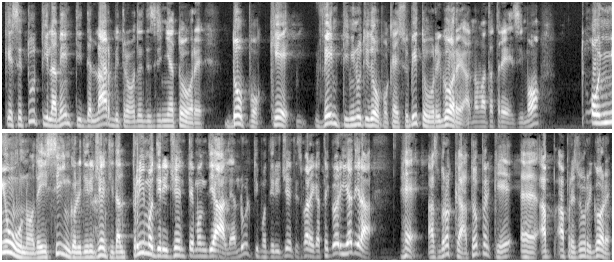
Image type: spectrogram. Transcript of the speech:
che se tu ti lamenti dell'arbitro o del disegnatore dopo che 20 minuti dopo che hai subito un rigore al 93esimo, ognuno dei singoli dirigenti, dal primo dirigente mondiale all'ultimo dirigente di squadra di categoria, dirà eh, ha sbroccato perché eh, ha, ha preso un rigore.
